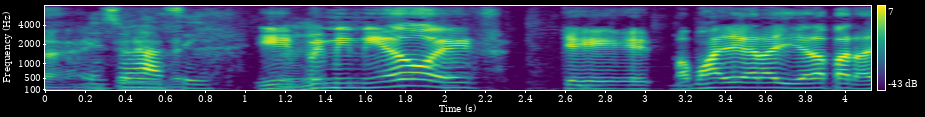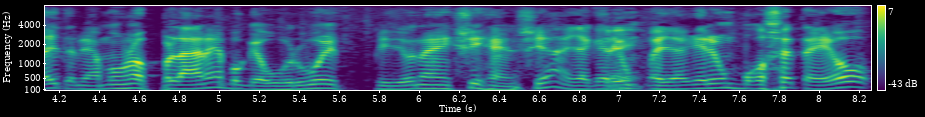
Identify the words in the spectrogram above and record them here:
o sea, Eso es increíble. así. Y pues, mi miedo es que eh, vamos a llegar allí a la parada y teníamos unos planes porque Burbu pidió unas exigencias. Ella quería, Sí. un, ella quería un boceteo,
